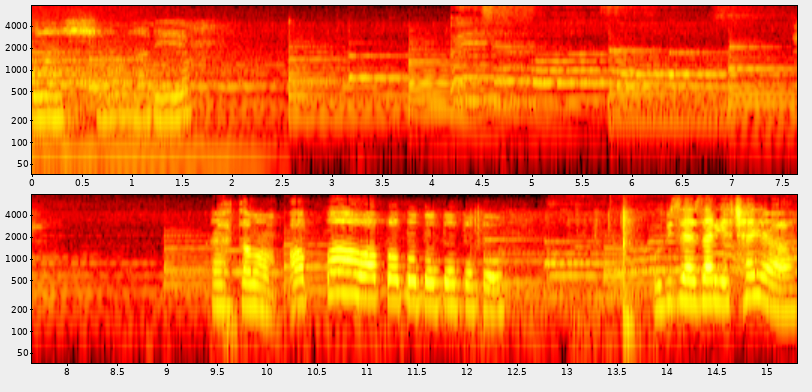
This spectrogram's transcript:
bunun sonu. Hadi. Tamam. Abba abba abba abba abba abba. Bu bizi ezer geçer ya.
